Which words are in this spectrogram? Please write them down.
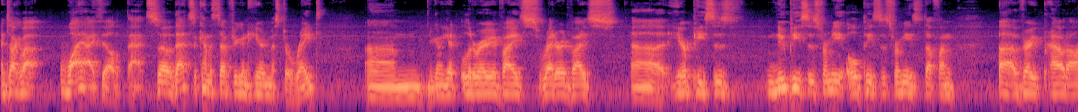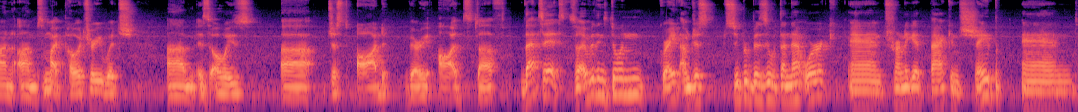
and talk about why I at that. So that's the kind of stuff you're going to hear in Mr. Wright. Um, you're going to get literary advice, writer advice, uh, hear pieces, new pieces from me, old pieces from me, stuff I'm uh, very proud on. Um, some of my poetry, which um, is always uh, just odd, very odd stuff. That's it. So everything's doing great. I'm just super busy with the network and trying to get back in shape. And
